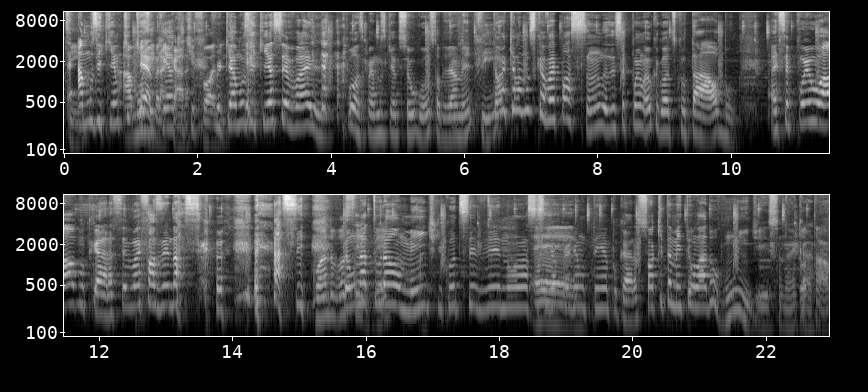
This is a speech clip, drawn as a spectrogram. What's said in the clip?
Sim. A musiquinha é que a quebra, é cara. Que te fode. Porque a musiquinha você vai. Pô, você põe a musiquinha do seu gosto, obviamente. Sim. Então aquela música vai passando, às vezes você põe. Eu que gosto de escutar álbum. Aí você põe o álbum, cara, você vai fazendo as coisas assim. Quando você tão naturalmente vê... que quando você vê, nossa, é... você já é. perdeu um tempo, cara. Só que também tem um lado ruim disso, né, cara? Total.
